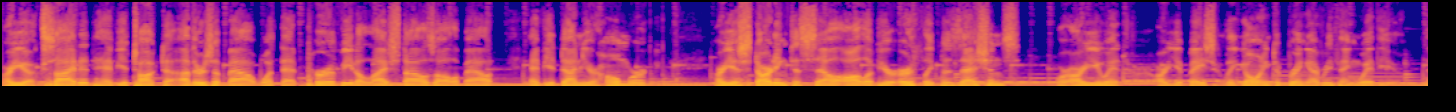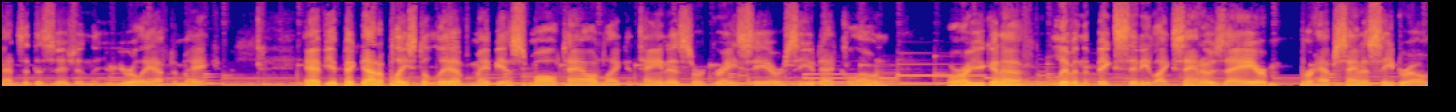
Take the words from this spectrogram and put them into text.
Are you excited? Have you talked to others about what that Pura Vida lifestyle is all about? Have you done your homework? Are you starting to sell all of your earthly possessions, or are you in, are you basically going to bring everything with you? That's a decision that you really have to make. Have you picked out a place to live, maybe a small town like Atenas or Grecia or Ciudad Colon? Or are you going to live in the big city like San Jose or perhaps San Isidro?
